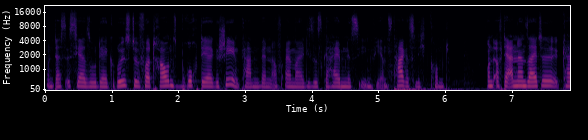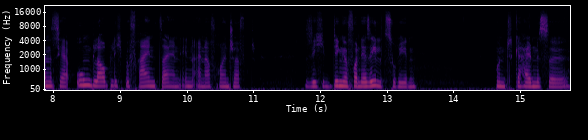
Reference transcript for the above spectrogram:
Und das ist ja so der größte Vertrauensbruch, der geschehen kann, wenn auf einmal dieses Geheimnis irgendwie ans Tageslicht kommt. Und auf der anderen Seite kann es ja unglaublich befreiend sein, in einer Freundschaft sich Dinge von der Seele zu reden und Geheimnisse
